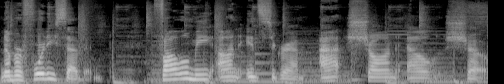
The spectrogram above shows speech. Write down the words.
Number 47, follow me on Instagram at Sean L. Show.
